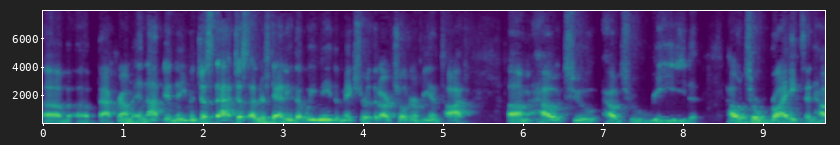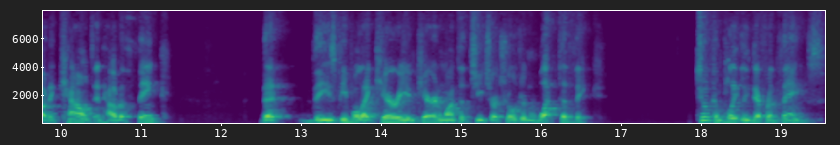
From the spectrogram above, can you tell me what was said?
um, uh, background, and not and even just that, just understanding that we need to make sure that our children are being taught um, how to how to read, how to write, and how to count, and how to think. That these people like Carrie and Karen want to teach our children what to think. Two completely different things.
